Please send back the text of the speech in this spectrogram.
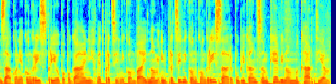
Zakon je kongres sprejel po pogajanjih med predsednikom Bidenom in predsednikom kongresa, republikancem Kevinom McCarthyjem.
